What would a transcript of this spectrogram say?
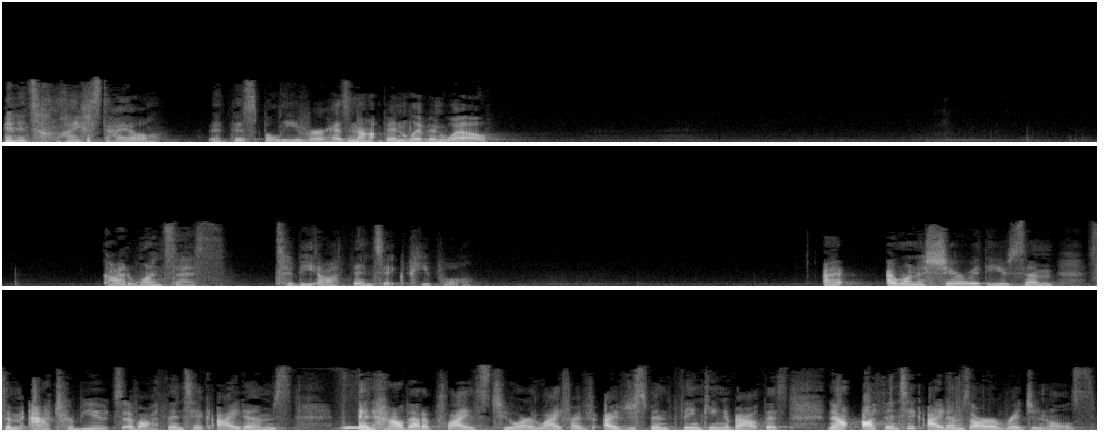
And it's a lifestyle that this believer has not been living well. God wants us to be authentic people. I, I want to share with you some, some attributes of authentic items and how that applies to our life. I've, I've just been thinking about this. Now, authentic items are originals.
